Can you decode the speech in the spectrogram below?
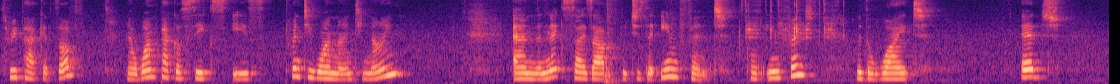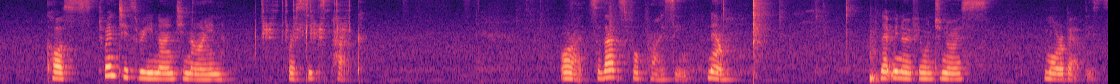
three packets of. Now one pack of six is $21.99 and the next size up which is the infant called infant with the white edge costs $23.99 for a six pack. Alright so that's for pricing. Now let me know if you want to know more about this.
